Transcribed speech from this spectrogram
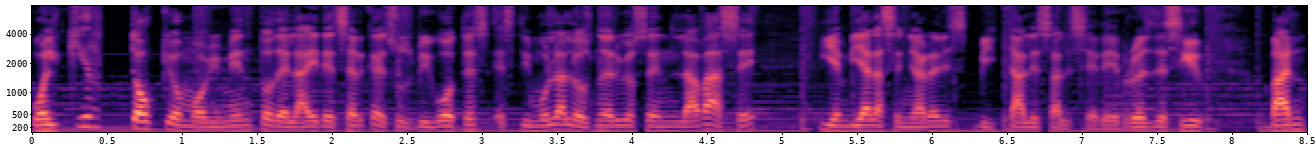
Cualquier toque o movimiento del aire cerca de sus bigotes estimula los nervios en la base y envía las señales vitales al cerebro, es decir, van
